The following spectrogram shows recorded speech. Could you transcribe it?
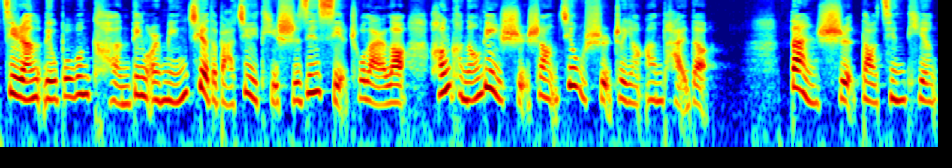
既然刘伯温肯定而明确地把具体时间写出来了，很可能历史上就是这样安排的。但是到今天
